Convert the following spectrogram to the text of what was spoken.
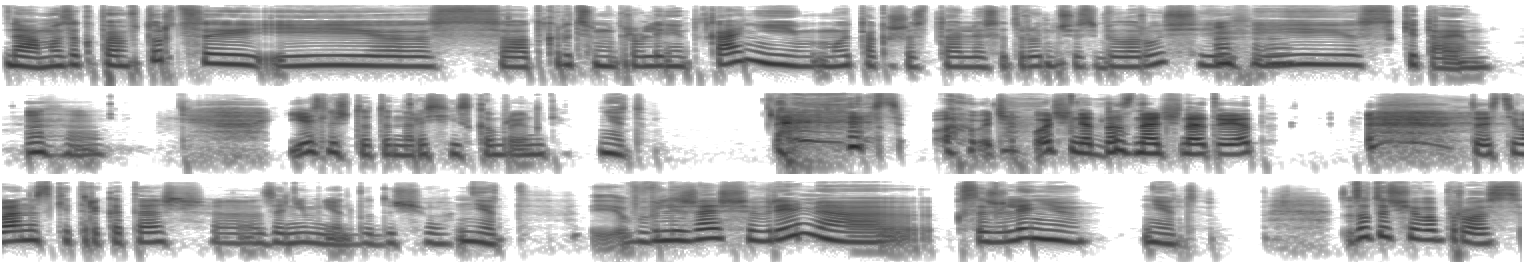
Да, мы закупаем в Турции, и с открытием направления тканей мы также стали сотрудничать с Беларусью Мгм. и с Китаем. Мгм. Есть ли что-то на российском рынке? Нет. Очень, очень однозначный ответ. То есть ивановский трикотаж, э, за ним нет будущего. Нет. В ближайшее время, к сожалению, нет. Тут еще вопрос.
